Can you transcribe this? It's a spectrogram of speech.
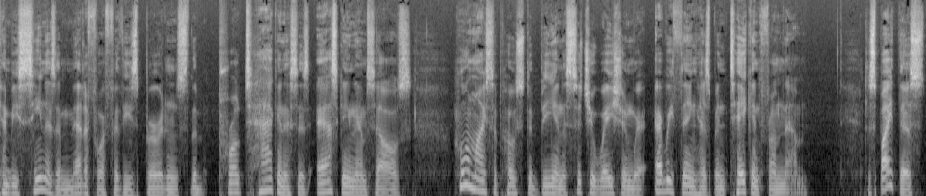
can be seen as a metaphor for these burdens. The protagonist is asking themselves, Who am I supposed to be in a situation where everything has been taken from them? Despite this,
